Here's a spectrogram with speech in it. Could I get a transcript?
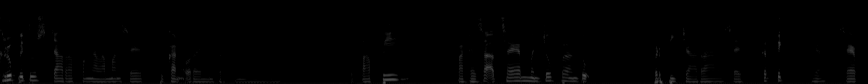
grup itu secara pengalaman saya bukan orang yang berpengalaman. Tetapi pada saat saya mencoba untuk berbicara, saya ketik ya, saya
